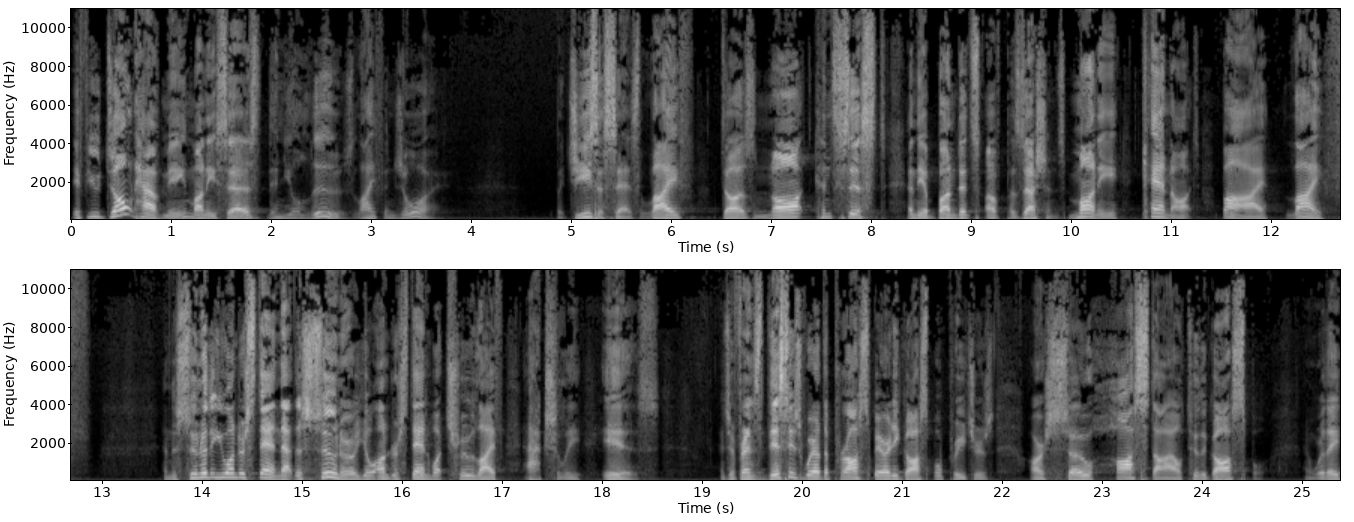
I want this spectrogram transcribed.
If you don't have me, money says, then you'll lose life and joy. But Jesus says life does not consist in the abundance of possessions. Money cannot buy life. And the sooner that you understand that, the sooner you'll understand what true life actually is. And so, friends, this is where the prosperity gospel preachers are so hostile to the gospel and where they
